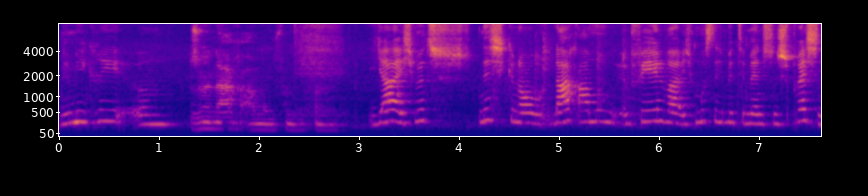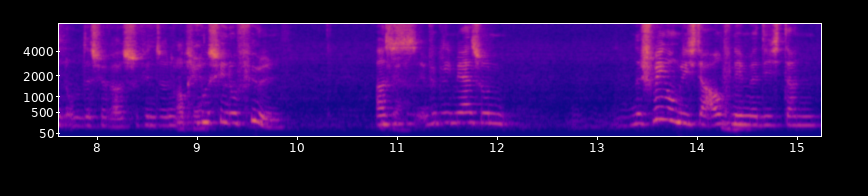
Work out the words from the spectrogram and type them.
Mimikry. Ähm, So eine Nachahmung von. von ja, ich würde nicht genau Nachahmung empfehlen, weil ich muss nicht mit den Menschen sprechen, um das herauszufinden, sondern Okay. ich muss sie nur fühlen. Also Okay. es ist wirklich mehr so ein, eine Schwingung, die ich da aufnehme, die ich dann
